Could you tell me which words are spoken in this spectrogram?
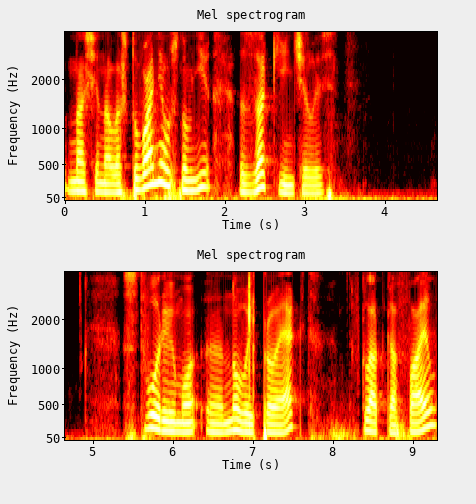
наші налаштування основні закінчились. Створюємо е, новий проект. Вкладка Файл,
